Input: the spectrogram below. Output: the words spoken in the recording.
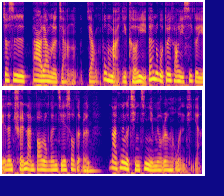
就是大量的讲讲不满也可以，但如果对方也是一个也能全然包容跟接受的人。那那个情境也没有任何问题呀，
